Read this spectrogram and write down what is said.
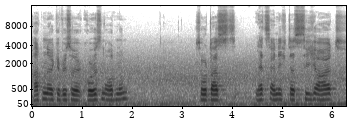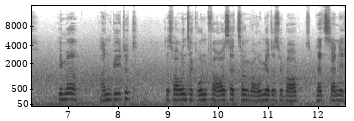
hatten eine gewisse Größenordnung, sodass letztendlich das Sicherheit immer anbietet. Das war unsere Grundvoraussetzung, warum wir das überhaupt letztendlich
